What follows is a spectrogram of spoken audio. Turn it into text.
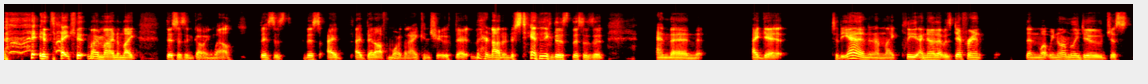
it's like in my mind i'm like this isn't going well. This is this i i bit off more than i can chew. They're they're not understanding this this isn't and then i get to the end and i'm like please i know that was different than what we normally do. Just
